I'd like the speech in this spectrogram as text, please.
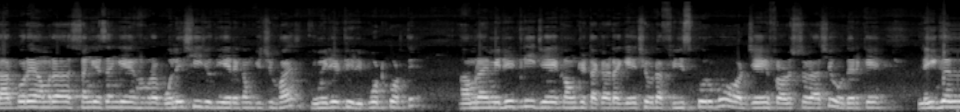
তারপরে আমরা সঙ্গে সঙ্গে আমরা বলেছি যদি এরকম কিছু হয় ইমিডিয়েটলি রিপোর্ট করতে। আমরা ইমিডিয়েটলি যে অ্যাকাউন্টে টাকাটা গিয়েছে, ওটা ফ্রিজ করব আর যে ফ্রডস্টার আছে, ওদেরকে লিগ্যাল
